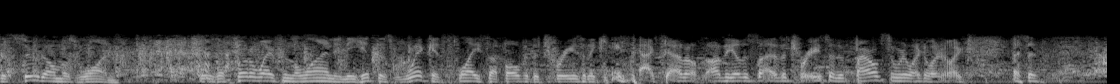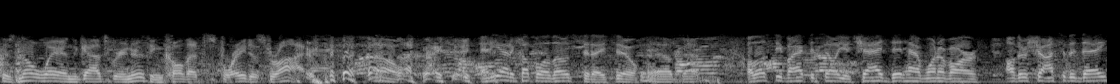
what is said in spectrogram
the suit almost won. He was a foot away from the line, and he hit this wicked slice up over the trees, and it came back down on, on the other side of the trees, and it bounced. And we were like, like, like I said, there's no way in the God's green earth you can call that straightest drive. No. And he had a couple of those today, too. Yeah, I bet. Although, Steve, I have to tell you, Chad did have one of our other shots of the day.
